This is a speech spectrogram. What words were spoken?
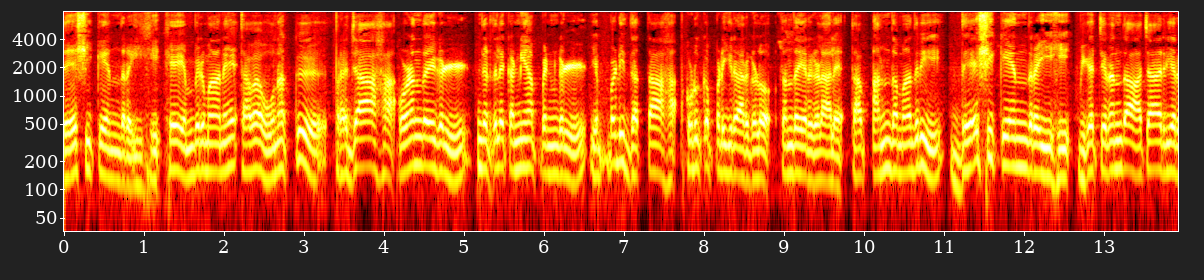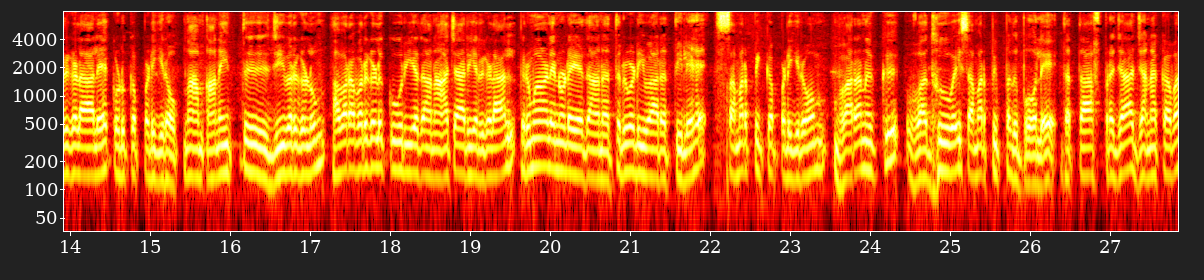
தேசிகேந்திரைஹி ஹே எம்பெருமானே தவ உனக்கு பிரஜாக. குழந்தைகள் இந்த இடத்துல கன்னியா பெண்கள் எப்படி தத்தாக கொடுக்கப்படுகிறார்களோ தந்தையர்களாலே. அந்த மாதிரி தேசிகேந்திரைஹி மிகச்சிறந்த ஆச்சாரியர்களாலே கொடுக்கப்படுகிறோம். நாம் அனைத்து ஜீவர்களும் அவரவர்களுக்கு உரியதான ஆச்சாரியர்களால் பெருமா பெருமாளினுடையதான திருவடிவாரத்திலே சமர்ப்பிக்கப்படுகிறோம். வரனுக்கு வதுவை சமர்ப்பிப்பது போலே. தத்தா பிரஜா ஜனகவ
